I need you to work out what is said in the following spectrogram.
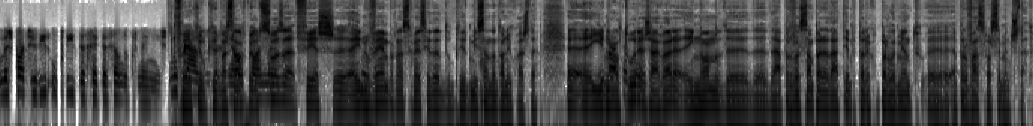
Mas pode gerir o pedido de aceitação do Primeiro-Ministro. Foi aquilo que Marcelo Rebelo de Sousa fez uh, em novembro, na sequência do pedido de missão de António Costa. Uh, e Exatamente. na altura, já agora, em nome de, de, da aprovação para dar tempo para que o Parlamento uh, aprovasse o Orçamento do Estado.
